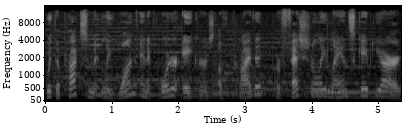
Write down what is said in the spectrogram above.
With approximately one and a quarter acres of private, professionally landscaped yard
